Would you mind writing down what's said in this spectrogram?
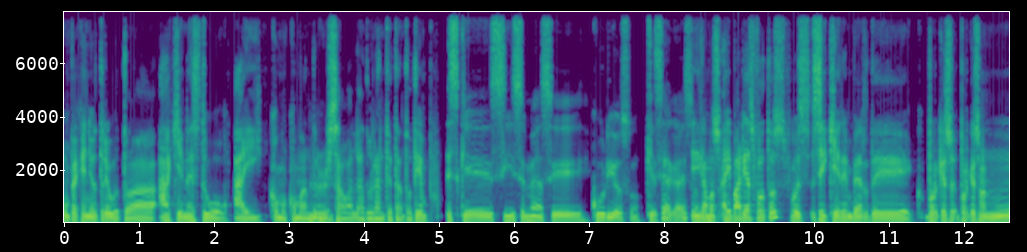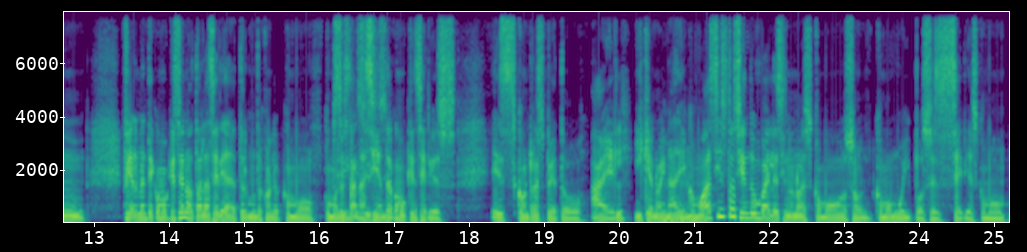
un pequeño tributo a, a, quien estuvo ahí como Commander mm. Zavala durante tanto tiempo. Es que sí se me hace curioso que se haga eso. digamos, hay varias fotos, pues si quieren ver de... Porque, porque son... Finalmente como que se nota la seriedad de todo el mundo con lo, como, como lo están haciendo, como que en serio es es con respeto a él y que no hay nadie como así ah, estoy haciendo un baile, sino no es como son como muy poses serias, como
